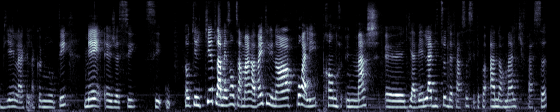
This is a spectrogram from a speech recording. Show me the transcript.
bien la, communauté, mais euh, je sais c'est où. Donc, il quitte la maison de sa mère à 21h pour aller prendre une marche. Euh, il avait l'habitude de faire ça, c'était pas anormal qu'il fasse ça.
